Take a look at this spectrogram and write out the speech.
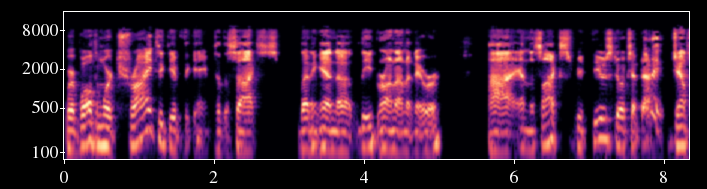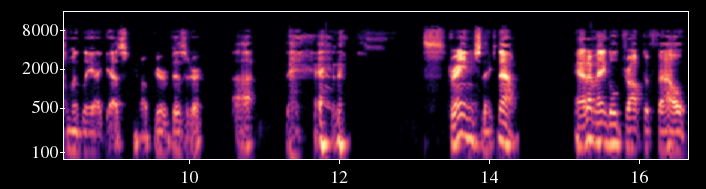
where Baltimore tried to give the game to the Sox, letting in a lead run on an error. Uh, and the Sox refused to accept that. Gentlemanly, I guess, you know, if you're a visitor. Uh, and strange things. Now, Adam Engel dropped a foul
